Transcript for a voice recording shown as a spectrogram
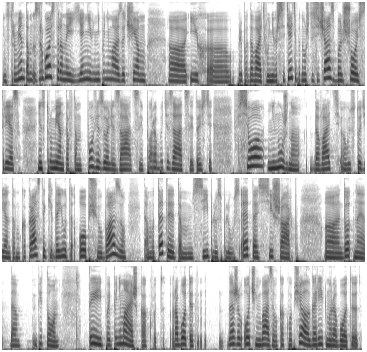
инструментам. С другой стороны, я не, не понимаю, зачем э, их э, преподавать в университете, потому что сейчас большой срез инструментов там по визуализации, по роботизации, то есть все не нужно давать э, студентам, как раз-таки дают общую базу, там вот это там C++, это C-Sharp, э, .NET, да, Python, ты по- понимаешь, как вот работает даже очень базово, как вообще алгоритмы работают.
